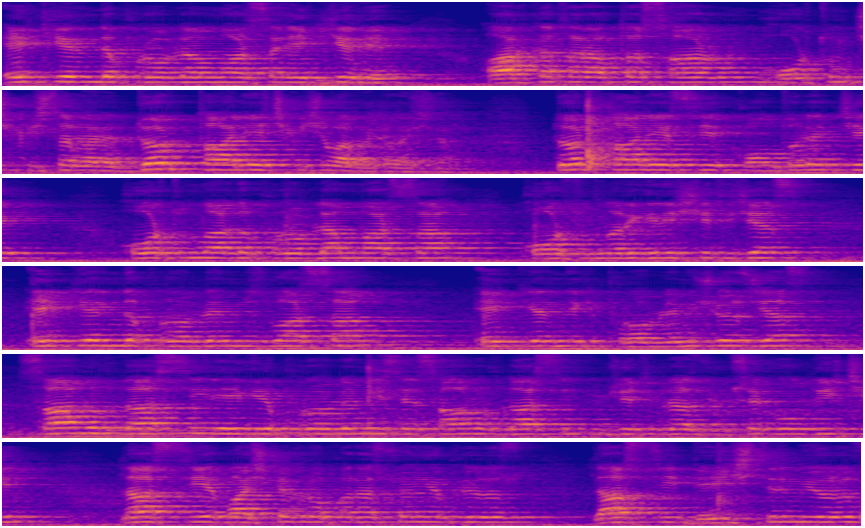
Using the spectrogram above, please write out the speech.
ek yerinde problem varsa ek yeri, arka tarafta sunroof hortum çıkışları yani 4 tahliye çıkışı var arkadaşlar. 4 tahliyesi kontrol edecek. Hortumlarda problem varsa hortumları genişleteceğiz. Ek yerinde problemimiz varsa ek yerindeki problemi çözeceğiz. Sunroof lastiği ile ilgili problemi ise sunroof lastiğin ücreti biraz yüksek olduğu için lastiğe başka bir operasyon yapıyoruz. Lastiği değiştirmiyoruz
